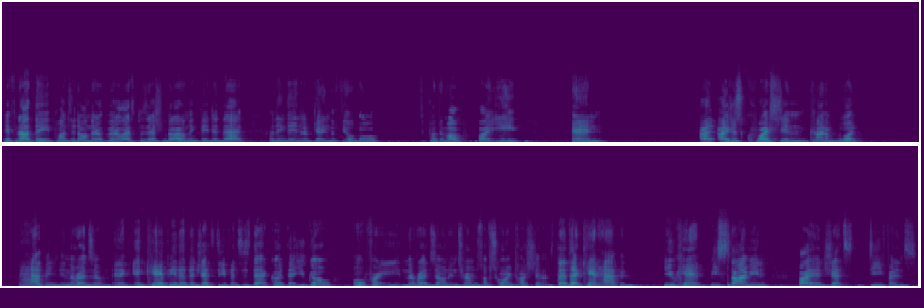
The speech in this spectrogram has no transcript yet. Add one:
If not, they punted on their, their last possession, but I don't think they did that. I think they ended up getting the field goal to put them up by eight. And I, I just question kind of what happened in the red zone. And it, it can't be that the Jets defense is that good that you go 0 for 8 in the red zone in terms of scoring touchdowns. That that can't happen. You can't be stymied by a Jets defense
